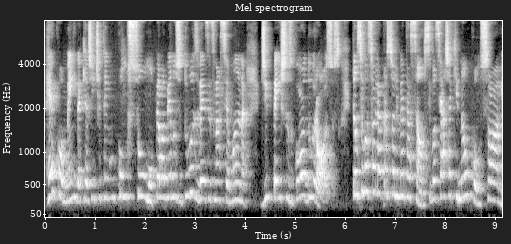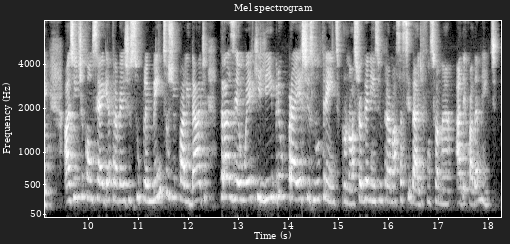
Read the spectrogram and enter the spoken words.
recomenda que a gente tenha um consumo, pelo menos duas vezes na semana, de peixes gordurosos. Então, se você olhar para sua alimentação, se você acha que não consome, a gente consegue, através de suplementos de qualidade, trazer o equilíbrio para estes nutrientes, para o nosso organismo e para a nossa cidade funcionar adequadamente.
